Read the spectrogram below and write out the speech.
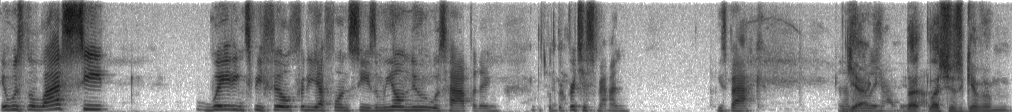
it was the last seat waiting to be filled for the F1 season. We all knew it was happening, but the British man, he's back. I'm yeah, really happy that, let's just give him.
